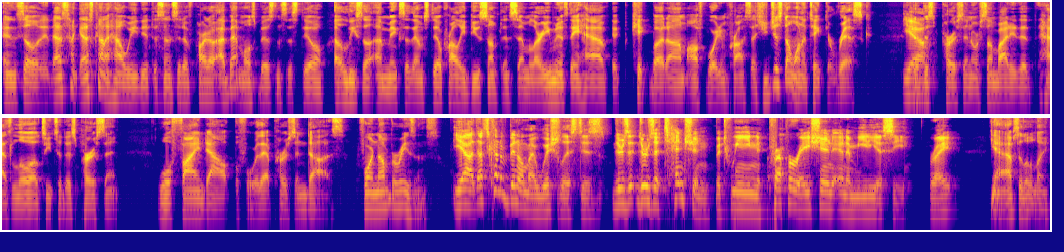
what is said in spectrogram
And so that's that's kind of how we did the sensitive part. Of, I bet most businesses still, at least a, a, mix of them, still probably do something similar, even if they have a kick butt um, offboarding process. You just don't want to take the risk yeah. that this person or somebody that has loyalty to this person will find out before that person does for a number of reasons. Yeah, that's kind of been on my wish list. Is there's a, there's a tension between preparation and immediacy, right? Yeah, absolutely.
